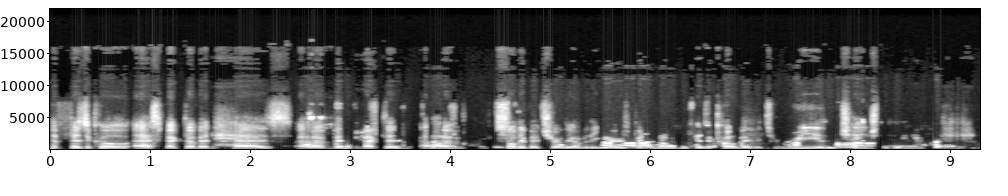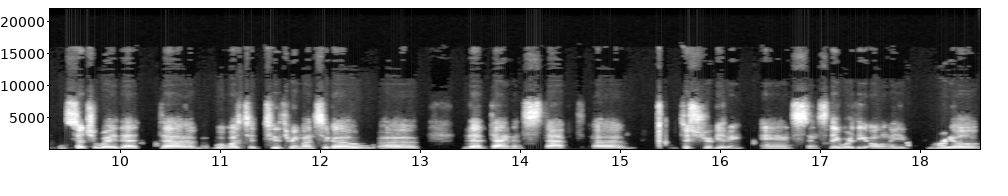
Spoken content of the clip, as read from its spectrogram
the physical aspect of it has uh, been affected uh, slowly but surely over the years, but now because of COVID, it's really changed the game in such a way that uh, what was it two three months ago uh, that Diamond stopped uh, distributing, and since they were the only real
